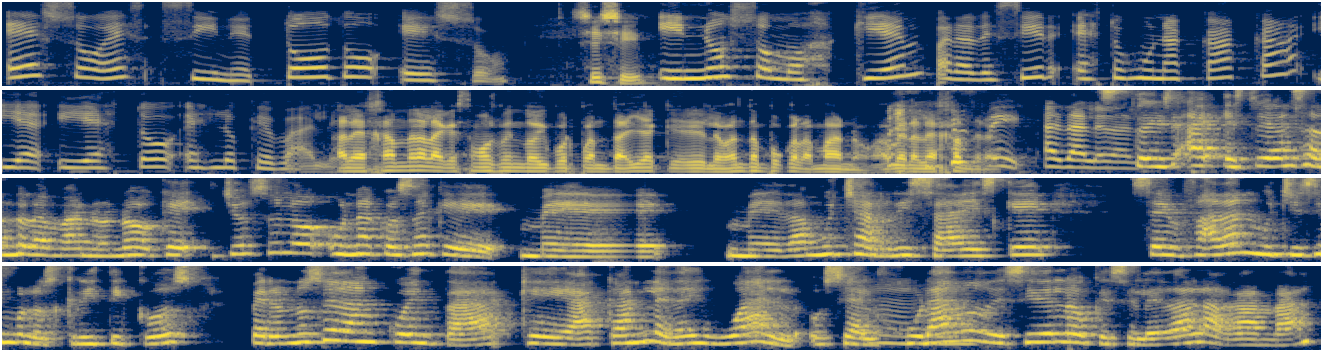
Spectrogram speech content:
Eso es cine, todo eso. Sí, sí. Y no somos quien para decir esto es una caca y, y esto es lo que vale. Alejandra, la que estamos viendo hoy por pantalla, que levanta un poco la mano. A ver, Alejandra. Sí, ah, dale, dale. Estoy, ah, estoy alzando la mano, no, que yo solo una cosa que me, me da mucha risa es que se enfadan muchísimo los críticos, pero no se dan cuenta que a Khan le da igual, o sea, el Mm. jurado decide lo que se le da la gana,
